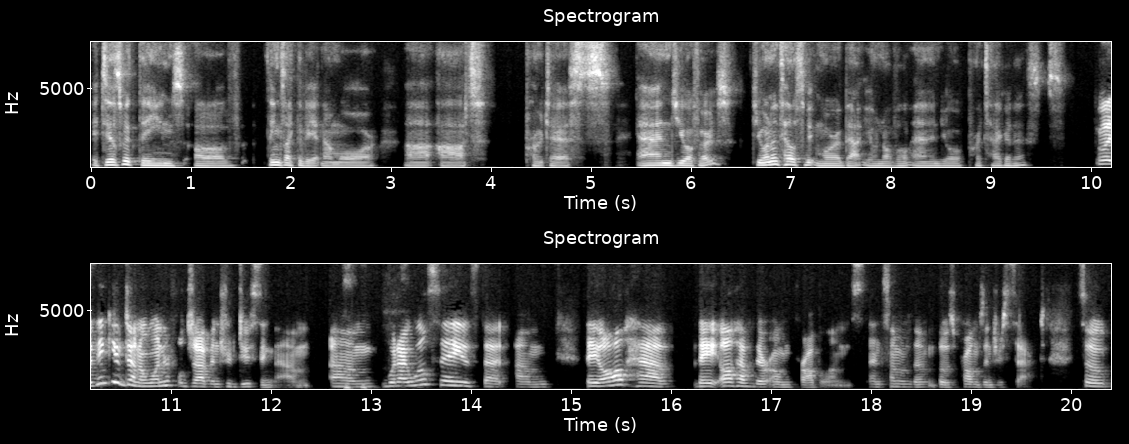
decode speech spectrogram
It deals with themes of things like the Vietnam War, uh, art, protests, and UFOs. Do you want to tell us a bit more about your novel and your protagonists? Well, I think you've done a wonderful job introducing them. Um, what I will say is that um, they all have they all have their own problems, and some of them those problems intersect. So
